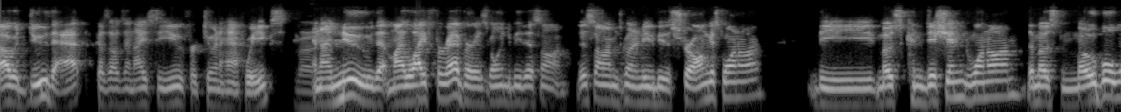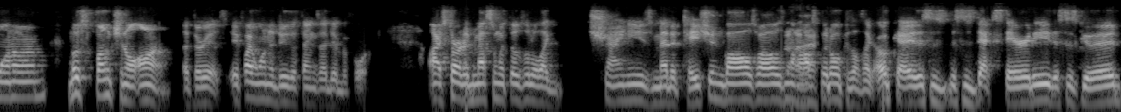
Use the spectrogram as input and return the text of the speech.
I would do that because I was in ICU for two and a half weeks. Right. And I knew that my life forever is going to be this arm. This arm is going to need to be the strongest one arm, the most conditioned one arm, the most mobile one arm, most functional arm that there is if I want to do the things I did before. I started messing with those little like Chinese meditation balls while I was in the Uh-huh. hospital because I was like, okay, this is this is dexterity, this is good.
